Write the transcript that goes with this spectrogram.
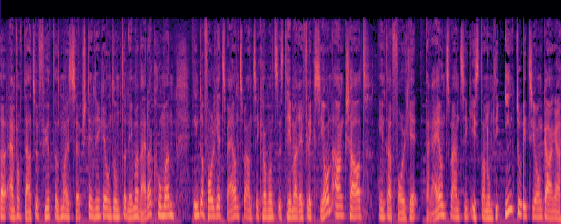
äh, einfach dazu führt, dass wir als Selbstständige und Unternehmer weiterkommen. In der Folge 22 haben wir uns das Thema Reflexion angeschaut. In der Folge 23 ist dann um die Intuition gegangen.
